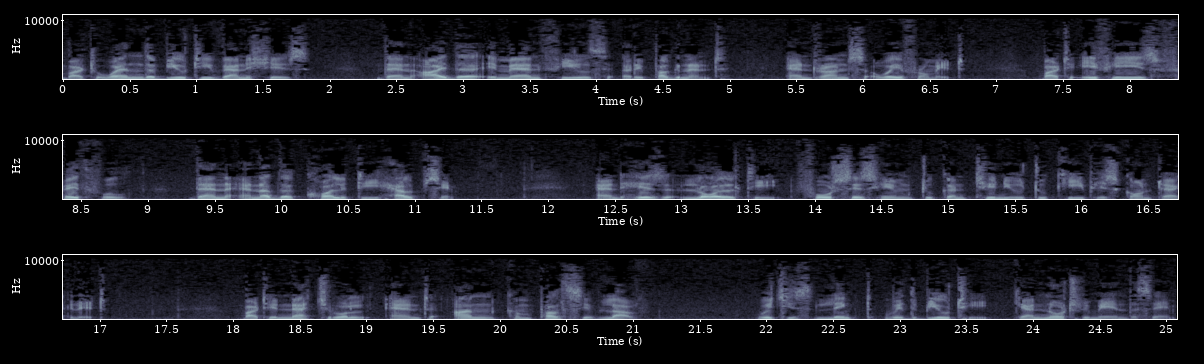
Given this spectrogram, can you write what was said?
But when the beauty vanishes, then either a man feels repugnant and runs away from it, but if he is faithful, then another quality helps him, and his loyalty forces him to continue to keep his contact with it. But a natural and uncompulsive love, which is linked with beauty, cannot remain the same.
